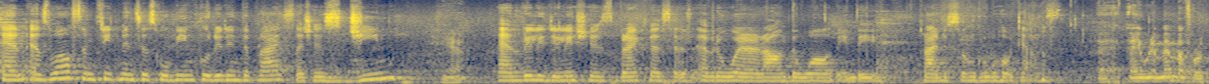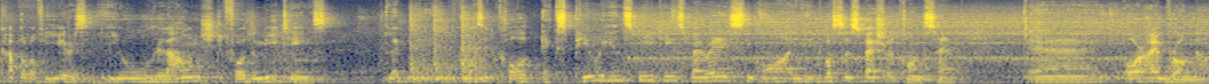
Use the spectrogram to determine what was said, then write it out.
And as well, some treatments will be included in the price, such as gym. Yeah. And really delicious breakfasts everywhere around the world in the Radisson Group hotels. I remember for a couple of years you launched for the meetings. Let me, was it called experience meetings by Radisson, or it was a special concept? Uh, or I'm wrong now,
